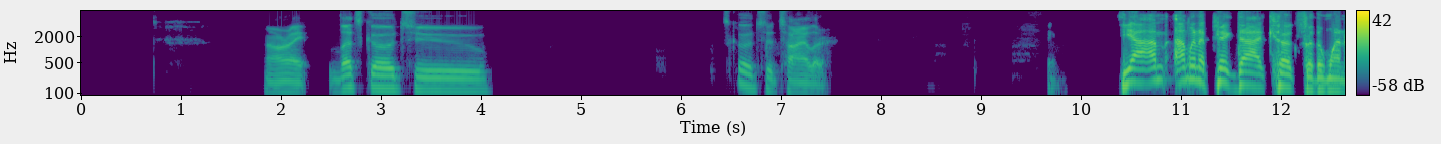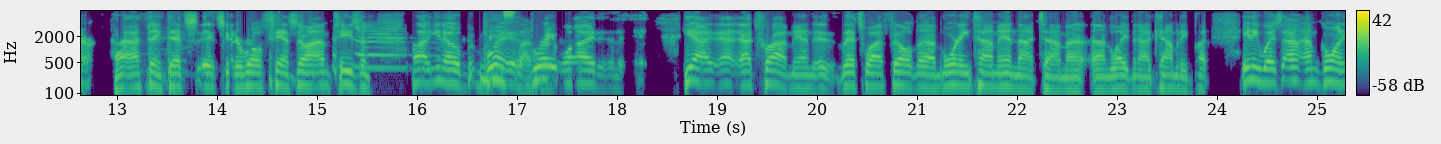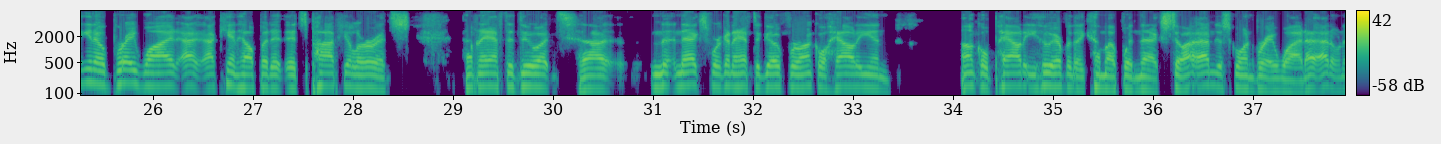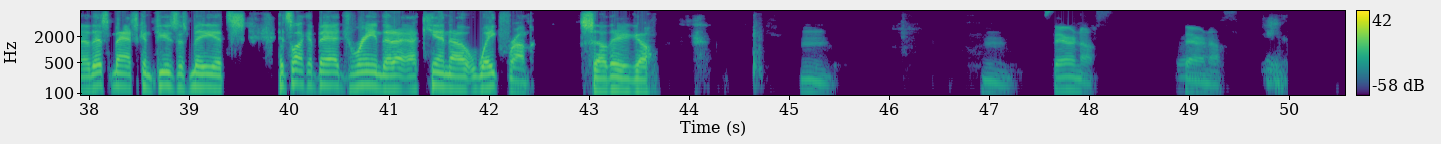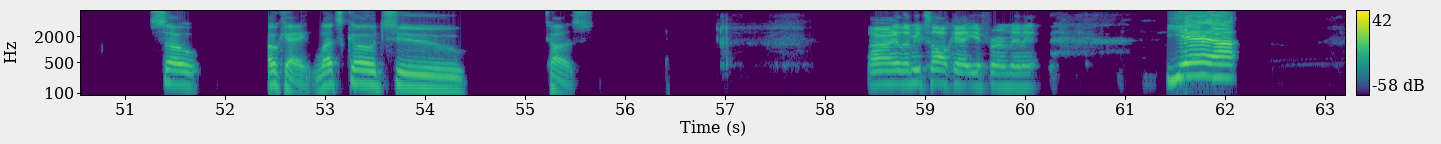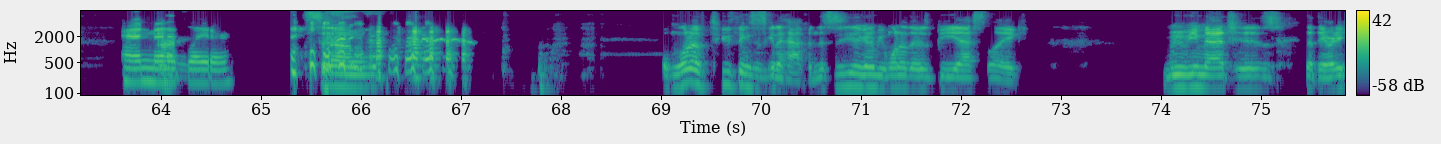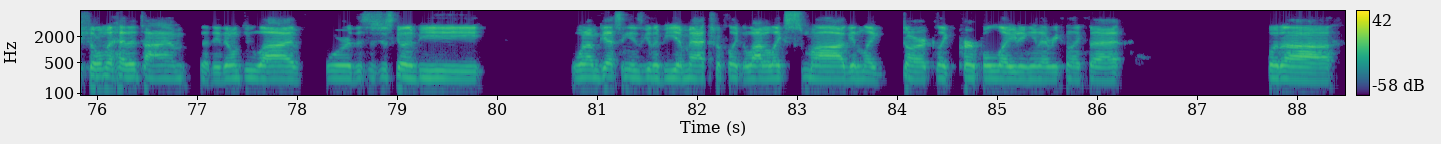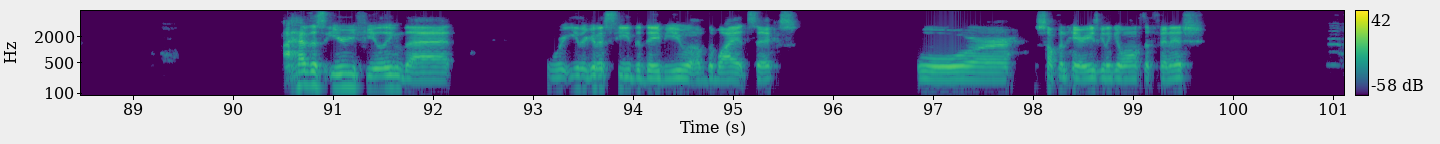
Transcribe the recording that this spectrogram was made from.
All right. Let's go to let's go to Tyler. Yeah, I'm I'm gonna pick Diet Coke for the winner. I think that's it's got a real chance. No, I'm teasing. Uh, you know, Bray. Bray Wyatt. uh, Yeah, I, I try, man. Uh, That's why I felt uh, morning time and nighttime uh, on late night comedy. But, anyways, I, I'm going. You know, Bray Wyatt. I, I can't help it. it. It's popular. It's. I'm gonna have to do it. Uh, n- next, we're gonna have to go for Uncle Howdy and Uncle Pouty, whoever they come up with next. So I, I'm just going Bray Wyatt. I, I don't know. This match confuses me. It's it's like a bad dream that I, I can't uh, wake from. So there you go. Hmm. Hmm. Fair enough. Fair enough. So, okay, let's go to Cuz. All right, let me talk at you for a minute. Yeah. 10 minutes later. So one of two things is going to happen. This is either going to be one of those BS like movie matches that they already film ahead of time that they don't do live, or this is just going to be what I'm guessing is going to be a match with like a lot of like smog and like dark like purple lighting and everything like that. But uh I have this eerie feeling that we're either going to see the debut of the Wyatt Six or something hairy's going to go on with the finish.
